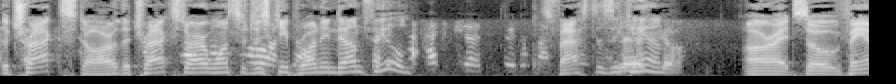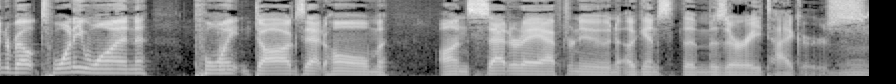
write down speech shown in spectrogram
the track star. The track star wants to just keep running downfield as fast as he Let's can. go. All right, so Vanderbilt 21 point dogs at home on Saturday afternoon against the Missouri Tigers,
